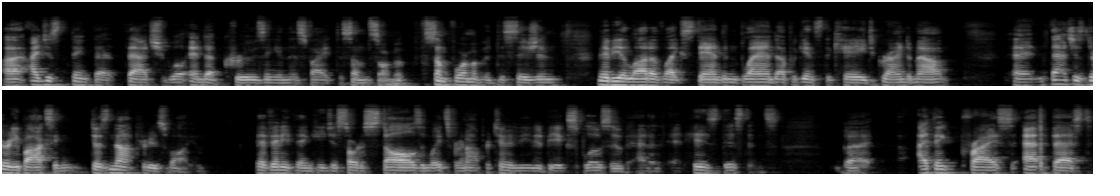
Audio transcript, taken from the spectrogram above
Uh, I just think that Thatch will end up cruising in this fight to some sort of some form of a decision. Maybe a lot of like stand and bland up against the cage, grind him out. And Thatch's dirty boxing does not produce volume. If anything, he just sort of stalls and waits for an opportunity to be explosive at, a, at his distance. But I think Price, at best,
